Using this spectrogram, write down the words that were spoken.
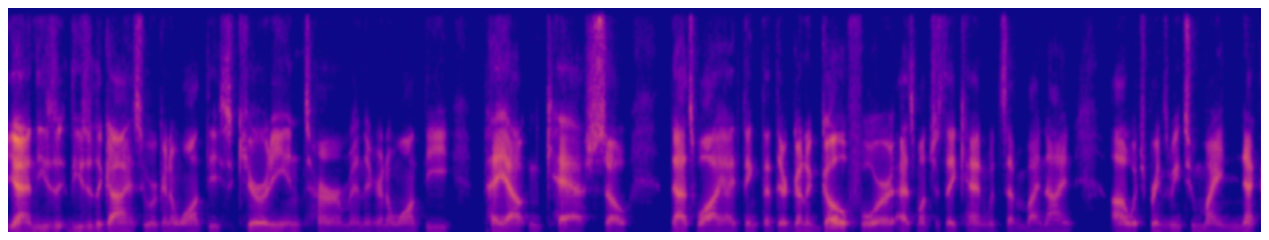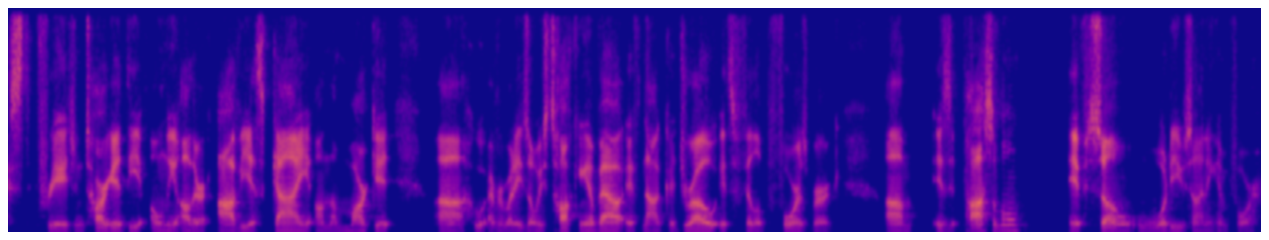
Yeah, and these these are the guys who are going to want the security in term, and they're going to want the payout in cash. So that's why I think that they're going to go for as much as they can with seven by nine. Uh, which brings me to my next free agent target, the only other obvious guy on the market uh, who everybody's always talking about. If not Gaudreau, it's Filip Forsberg. Um, is it possible? If so, what are you signing him for?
